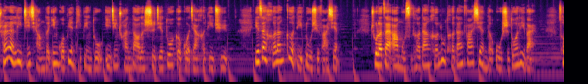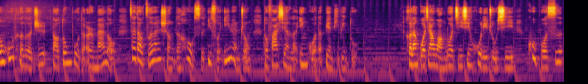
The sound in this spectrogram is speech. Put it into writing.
传染力极强的英国变体病毒已经传到了世界多个国家和地区，也在荷兰各地陆续发现。除了在阿姆斯特丹和鹿特丹发现的五十多例外，从乌特勒支到东部的尔麦罗，再到泽兰省的 h o s 一所医院中，都发现了英国的变体病毒。荷兰国家网络急性护理主席库珀斯，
